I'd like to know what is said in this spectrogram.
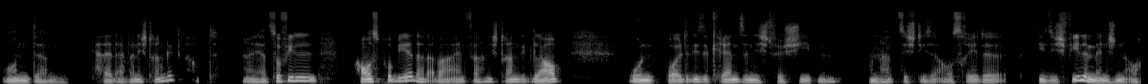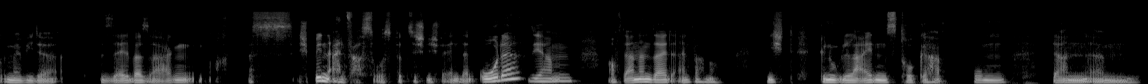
Und ähm, hat halt einfach nicht dran geglaubt. Ja, er hat so viel ausprobiert, hat aber einfach nicht dran geglaubt. und wollte diese Grenze nicht verschieben und hat sich diese Ausrede, die sich viele Menschen auch immer wieder selber sagen, ach, das, ich bin einfach so, es wird sich nicht verändern. Oder sie haben auf der anderen Seite einfach noch nicht genug Leidensdruck gehabt, um dann ähm,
